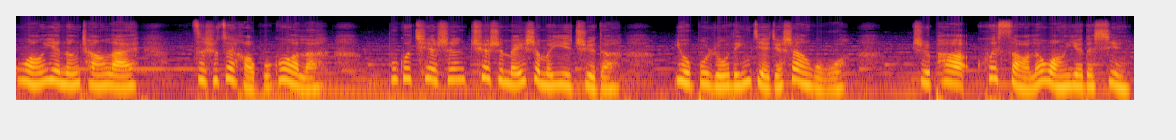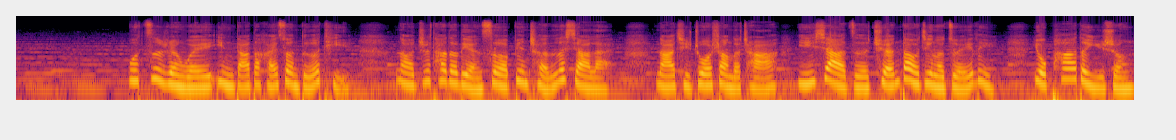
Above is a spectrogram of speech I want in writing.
王爷能常来，自是最好不过了。不过妾身却是没什么意趣的，又不如林姐姐善舞，只怕会扫了王爷的兴。”我自认为应答的还算得体，哪知他的脸色便沉了下来。拿起桌上的茶，一下子全倒进了嘴里，又啪的一声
